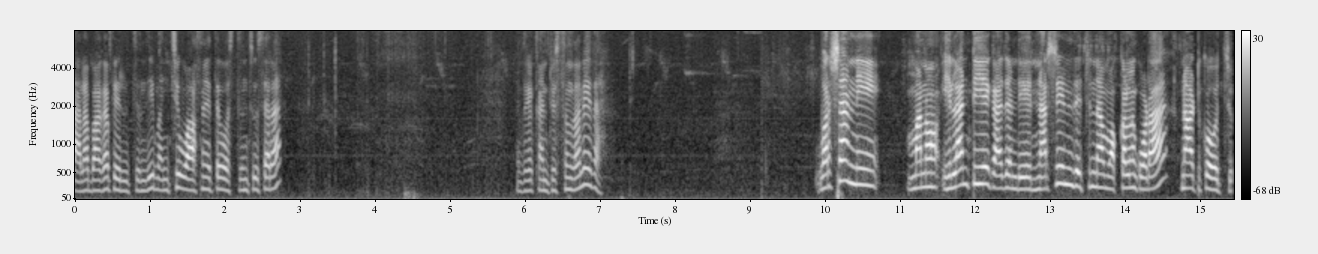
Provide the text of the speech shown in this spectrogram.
చాలా బాగా పెరుగుతుంది. మంచి వాసన అయితే వస్తుంది చూసారా? ఇదిగా కనిపిస్తుందా లేదా? వర్షాన్ని మనం ఇలాంటివే కాదండి. నర్సరీని తెచ్చిన మొక్కలను కూడా నాటుకోవచ్చు.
